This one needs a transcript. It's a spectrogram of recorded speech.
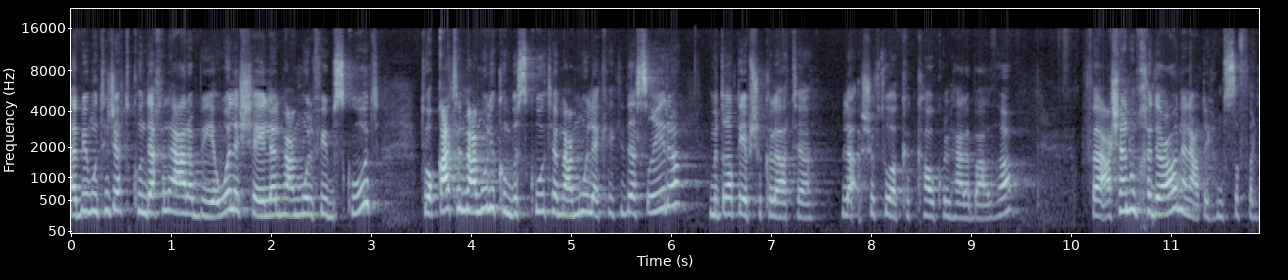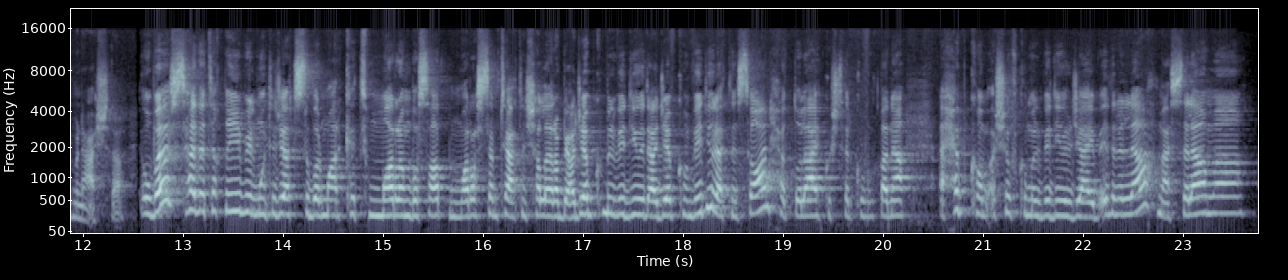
أبي منتجات تكون داخلها عربية ولا شيء لا المعمول فيه بسكوت. توقعت المعمول يكون بسكوتة معمولة كذا صغيرة متغطية بشوكولاتة. لا شفتوها كاكاو كلها على بعضها. فعشانهم خدعونا نعطيهم صفر من عشرة. وبس هذا تقييمي لمنتجات السوبر ماركت. مرة انبسطت مرة استمتعت. إن شاء الله يا رب عجبكم الفيديو. إذا عجبكم الفيديو لا تنسون حطوا like واشتركوا في القناة. أحبكم أشوفكم الفيديو الجاي بإذن الله. مع السلامة.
